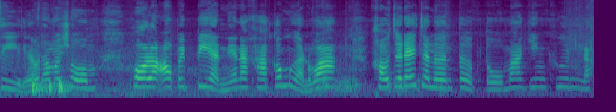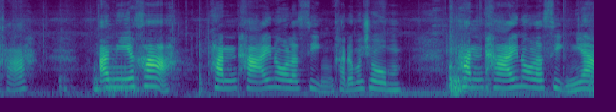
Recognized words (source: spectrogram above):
สี่แล้วท่านผู้ชม พอเราเอาไปเปลี่ยนเนี่ยนะคะ ก็เหมือนว่าเขาจะได้เจริญเติบโตมากยิ่งขึ้นนะคะ อันนี้ค่ะ พันท้ายนรสิงห์ค่ะท่านผู้ชม พันท้ายนรสิงห์เนี่ย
